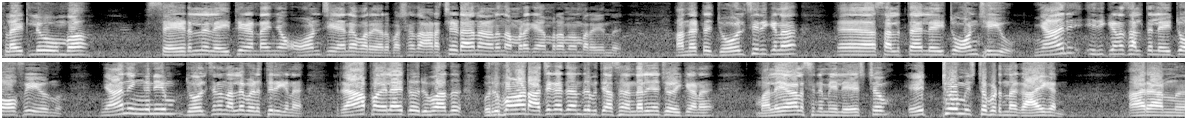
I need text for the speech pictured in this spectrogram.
ഫ്ലൈറ്റിൽ പോകുമ്പോ സൈഡിലെ ലൈറ്റ് കണ്ടു കഴിഞ്ഞാൽ ഓൺ ചെയ്യാനേ പറയാറ്. പക്ഷെ അത് അടച്ചിടാനാണ് നമ്മുടെ ക്യാമറമാൻ പറയുന്നത്. എന്നിട്ട് ഏ, സ്ഥലത്തെ ലൈറ്റ് ഓൺ ചെയ്യൂ. ഞാൻ ഇരിക്കണ സ്ഥലത്തെ ലൈറ്റ് ഓഫ് ചെയ്യുമെന്ന് ഞാൻ ഇങ്ങനെയും ജോലിസിനെ നല്ല വെളുത്തിരിക്കണേ. രാ പകലായിട്ട് ഒരുപാട് ഒരുപാട് അജഗജാന്തര വ്യത്യാസം. എന്തായാലും ഞാൻ ചോദിക്കുകയാണ് മലയാള സിനിമയിൽ ഏറ്റവും ഏറ്റവും ഇഷ്ടപ്പെടുന്ന ഗായകൻ ആരാണെന്ന്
